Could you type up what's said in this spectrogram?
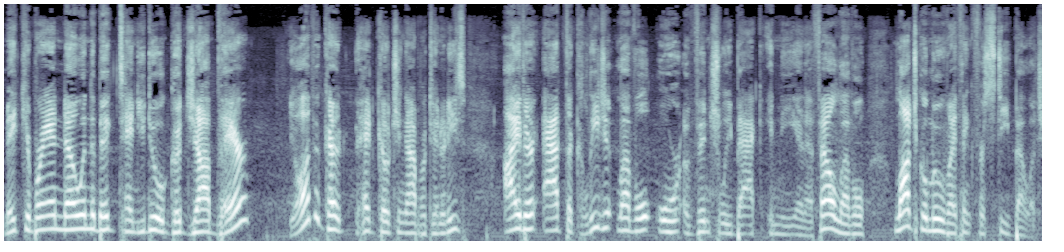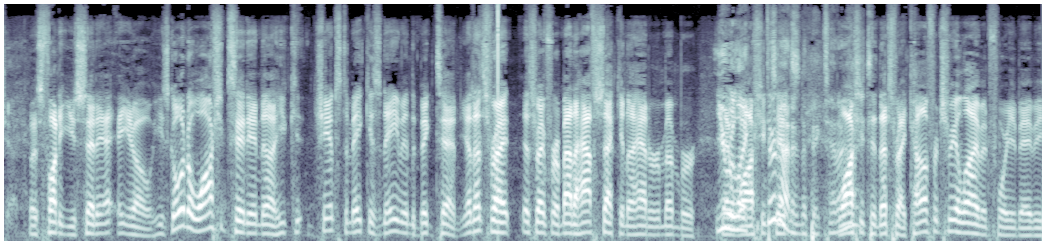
make your brand known in the Big Ten. You do a good job there. You'll have co- head coaching opportunities either at the collegiate level or eventually back in the NFL level. Logical move, I think, for Steve Belichick. It was funny you said eh, you know he's going to Washington and uh, he chance to make his name in the Big Ten. Yeah, that's right. That's right. For about a half second, I had to remember. You were like, they're not in the Big Ten. Washington. That's right. Conference realignment for you, baby.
